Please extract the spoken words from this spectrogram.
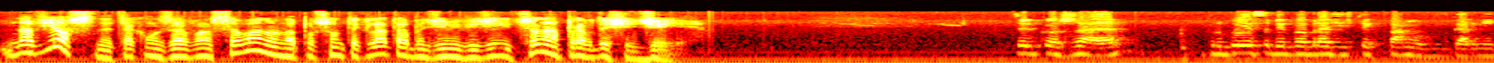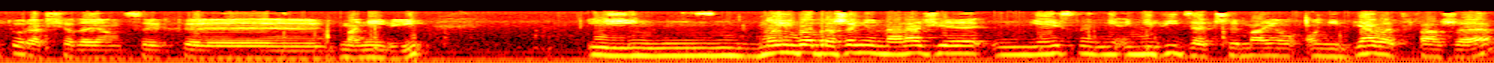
na wiosnę, taką zaawansowaną na początek lata, będziemy wiedzieli, co naprawdę się dzieje. Tylko, że próbuję sobie wyobrazić tych panów w garniturach siadających yy, w Manili, i w moim wyobrażeniu na razie nie, jest, nie, nie widzę, czy mają oni białe twarze,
